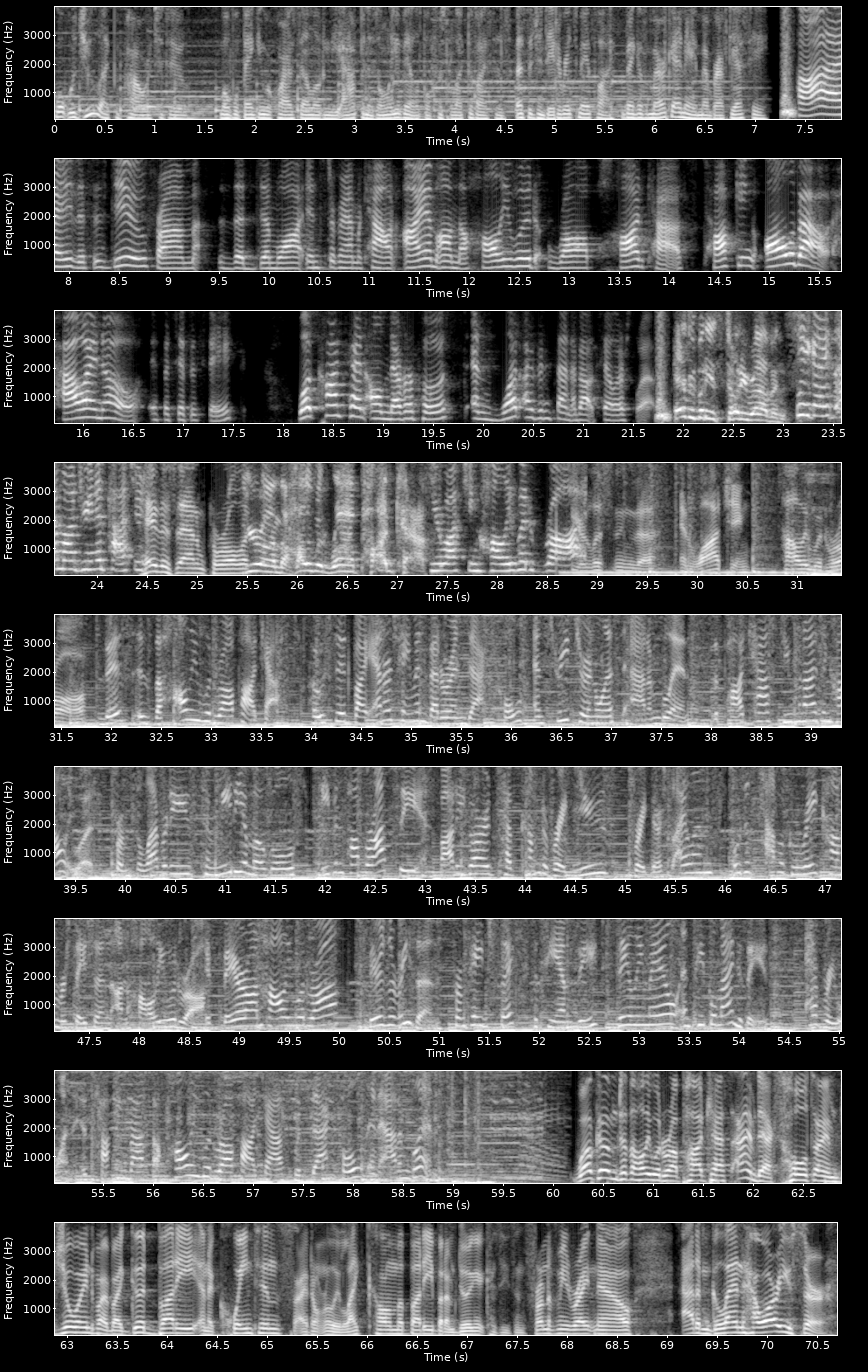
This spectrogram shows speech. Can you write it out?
What would you like the power to do? Mobile banking requires downloading the app and is only available for select devices. Message and data rates may apply. Bank of America and a member FDIC. Hi, this is Deux from the DeuxMoi Instagram account. I am on the Hollywood Raw podcast talking all about how I know if a tip is fake, what content I'll never post, and what I've been sent about Taylor Swift. Hey, everybody, it's Tony Robbins. Hey guys, I'm Audrina Patridge. Hey, this is Adam Carolla. You're on the Hollywood Raw podcast. You're watching Hollywood Raw. You're listening to and watching Hollywood Raw. This is the Hollywood Raw podcast, hosted by entertainment veteran Dax Holt and street journalist Adam Glyn. The podcast humanizing Hollywood. From celebrities to media moguls, even paparazzi and bodyguards have come to break news, break their silence, or just have a great conversation on Hollywood Raw. If they're on Hollywood Raw, there's a reason. From page six to TMZ, Daily Mail, and People magazine, everyone is talking about the Hollywood Raw podcast with Dax Holt and Adam Glyn. Welcome to the Hollywood Raw podcast. I'm Dax Holt. I am joined by my good buddy and acquaintance. I don't really like to call him a buddy, but I'm doing it because he's in front of me right now. Adam Glyn, how are you, sir?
